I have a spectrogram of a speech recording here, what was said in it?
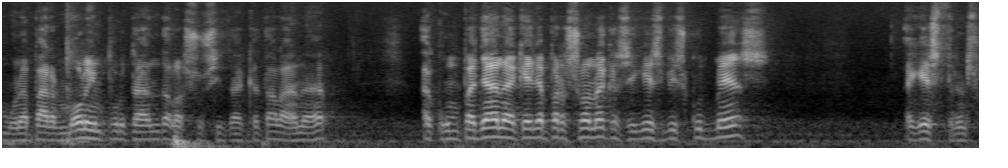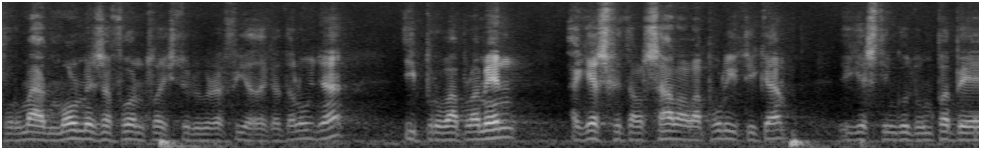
amb una part molt important de la societat catalana acompanyant aquella persona que s'hagués viscut més hagués transformat molt més a fons la historiografia de Catalunya i probablement hagués fet el salt a la política i hagués tingut un paper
